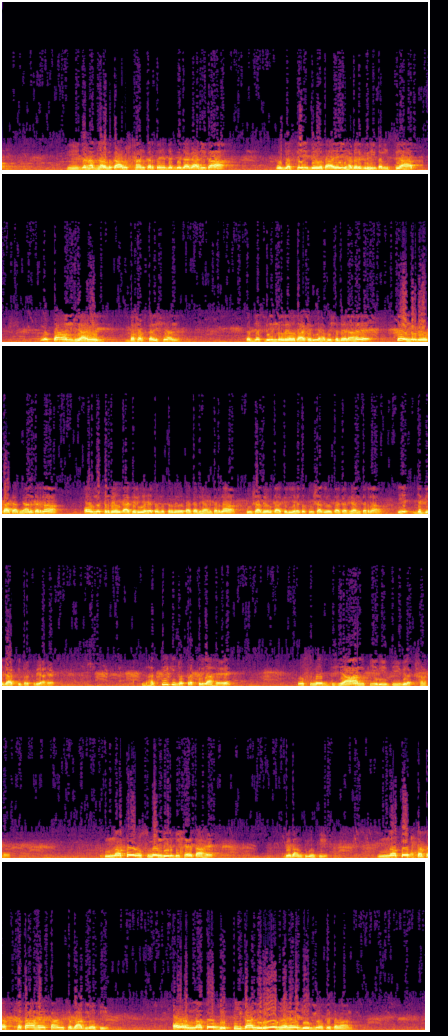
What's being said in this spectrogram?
कि जहाँ धर्म का अनुष्ठान करते हैं यज्ञ जागादि का वो जस्य ही देवता यही हबिर गृहितम सियात ताम ध्यान बसत करिष्यन। तो जिस इंद्र देवता के लिए हविष्य देना है तो इंद्र देवता का ध्यान करना और मित्र देवता के लिए है तो मित्र देवता का ध्यान करना, पूषा देवता के लिए है तो पूषा देवता का ध्यान करना, ये यज्ञ जाग की प्रक्रिया है। भक्ति की जो प्रक्रिया है, उसमें ध्यान की रीति विलक्षण है। न तो उसमें निर्विषयता है, वेदांतियों की। न तो तटस्थता है सांख्यवादियों की। और न तो वृत्ति का निरोध है योगियों के समान।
